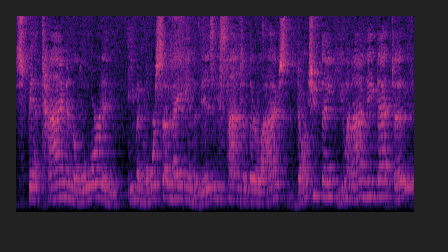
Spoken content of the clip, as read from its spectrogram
spent time in the Lord and even more so maybe in the busiest times of their lives, don't you think you and I need that too?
